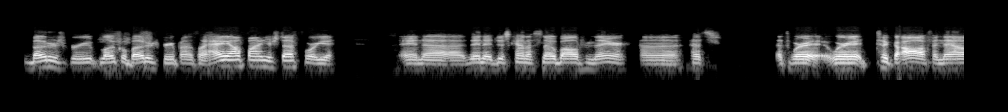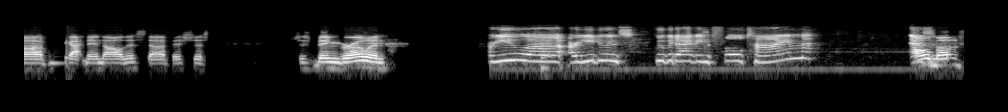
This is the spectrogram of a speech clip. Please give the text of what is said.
boaters group, local boaters group. I was like, hey, I'll find your stuff for you and uh, then it just kind of snowballed from there. Uh, that's that's where it, where it took off, and now I've gotten into all this stuff. It's just just been growing. Are you uh are you doing scuba diving full time? almost,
